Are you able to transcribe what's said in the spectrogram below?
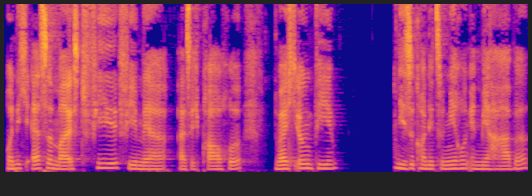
und ich esse meist viel, viel mehr, als ich brauche, weil ich irgendwie diese Konditionierung in mir habe,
